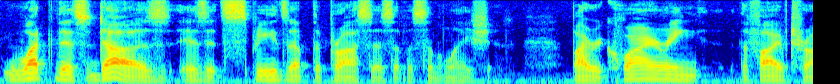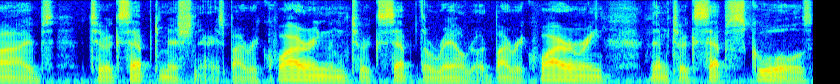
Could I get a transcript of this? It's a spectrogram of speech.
What this does is it speeds up the process of assimilation by requiring the five tribes to accept missionaries, by requiring them to accept the railroad, by requiring them to accept schools,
